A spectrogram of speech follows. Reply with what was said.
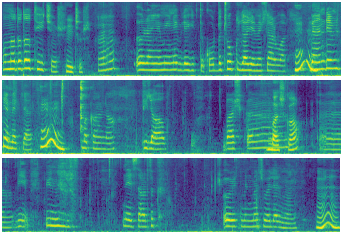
Onun adı da teacher. Teacher. Hı hı. Öğlen yemeğine bile gittik. Orada çok güzel yemekler var. Hmm. Beğendiğimiz yemekler. Hmm. Makarna, pilav, başka... Başka? Ee, bi- bilmiyorum. Neyse artık öğretmenime söylerim yani. Hmm.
